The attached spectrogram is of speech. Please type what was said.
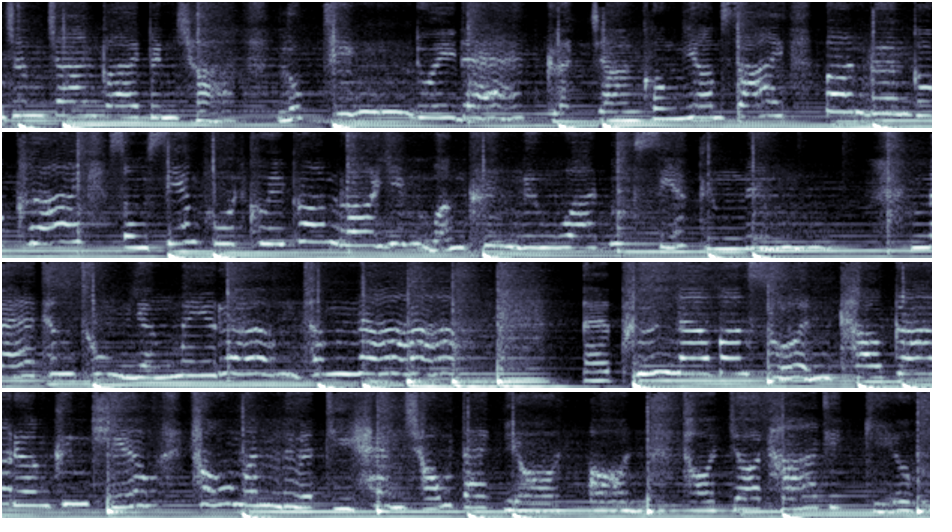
อกควันจางจางๆกลายเป็นฉากลุกทิ้งด้วยแดดกระจ่างของยามสาย บ้านเรือนก็คล้าย ส่งเสียงพูดคุยพร้อมรอยยิ้มหวังครึ่งหนึ่งวาดมุกเสียกึ่งหนึ่ง แม้ทั้งทุ่งยังไม่เริ่มทำนาแต่พื้นนาบางส่วนข้าวกล้าเริ่มขึ้นเขียวเท่ามันเลือดที่แห้งเฉาแตกยอดอ่อน ถอดยอดหาที่เกี่ยว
